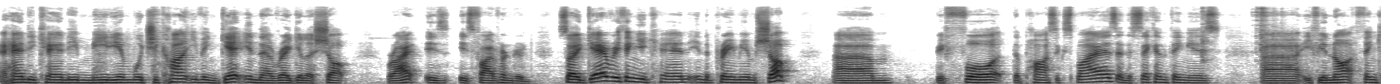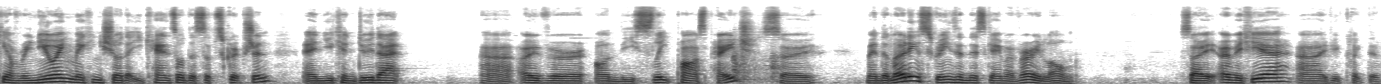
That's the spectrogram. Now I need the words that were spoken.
a handy candy medium, which you can't even get in the regular shop, right? Is is 500. So get everything you can in the premium shop um, before the pass expires. And the second thing is, uh, if you're not thinking of renewing, making sure that you cancel the subscription, and you can do that uh, over on the Sleep Pass page. So, man, the loading screens in this game are very long. So over here, uh, if you click the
